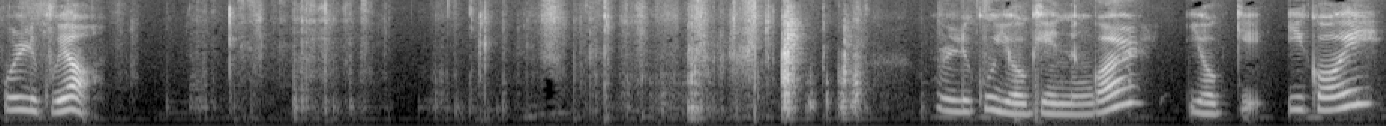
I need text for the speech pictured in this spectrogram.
올리고요. 올리고 여기 있는 걸 여기 이거의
